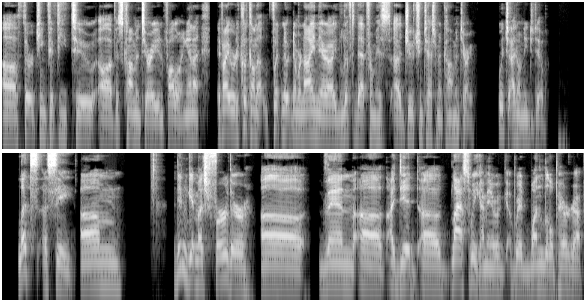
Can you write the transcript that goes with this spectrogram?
uh, 1352 of his commentary and following. And uh, if I were to click on that footnote number nine there, I lifted that from his uh, Jewish New Testament commentary, which I don't need to do. Let's uh, see. Um, I didn't get much further uh, than uh, I did uh, last week. I mean, I read one little paragraph,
